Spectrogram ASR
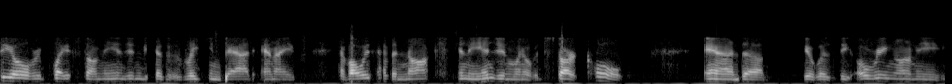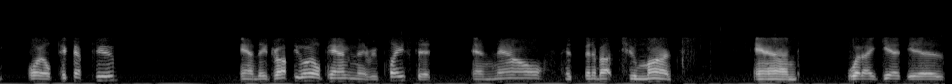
seal replaced on the engine because it was leaking bad, and I have always had the knock in the engine when it would start cold, and uh, it was the O-ring on the oil pickup tube, and they dropped the oil pan and they replaced it, and now it's been about two months, and what I get is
